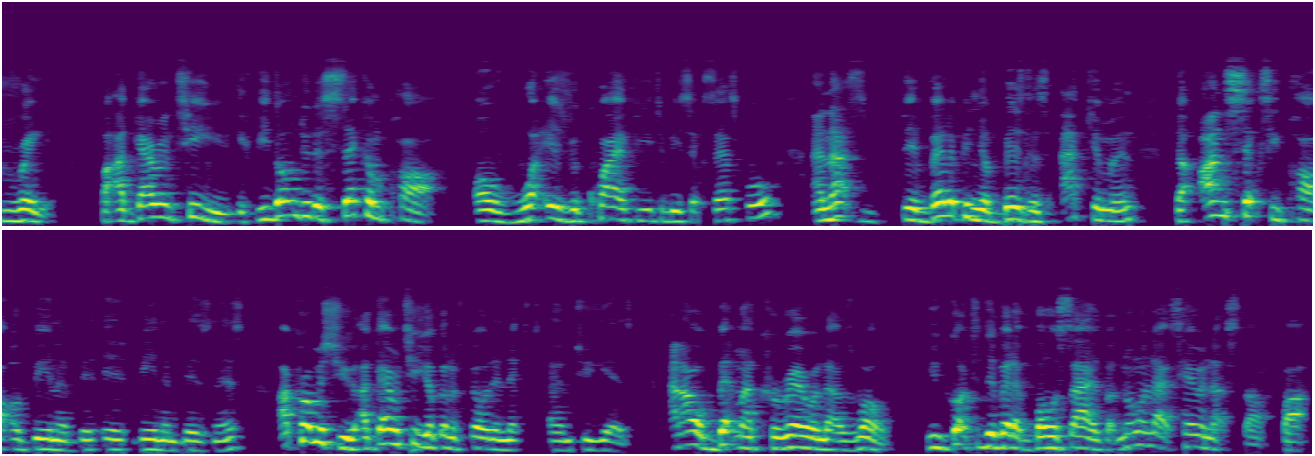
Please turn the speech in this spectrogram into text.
great. But I guarantee you, if you don't do the second part of what is required for you to be successful, and that's developing your business acumen, the unsexy part of being a being in business. I promise you, I guarantee you're going to fail in the next um, two years, and I'll bet my career on that as well. You've got to develop both sides, but no one likes hearing that stuff. But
